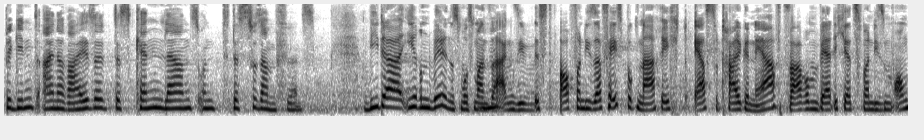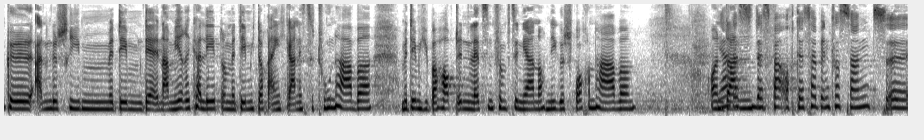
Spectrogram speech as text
beginnt eine Reise des Kennenlernens und des Zusammenführens. Wieder ihren Willens, muss man mhm. sagen. Sie ist auch von dieser Facebook-Nachricht erst total genervt. Warum werde ich jetzt von diesem Onkel angeschrieben, mit dem, der in Amerika lebt und mit dem ich doch eigentlich gar nichts zu tun habe, mit dem ich überhaupt in den letzten 15 Jahren noch nie gesprochen habe? Und ja, dann das, das war auch deshalb interessant. Äh,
